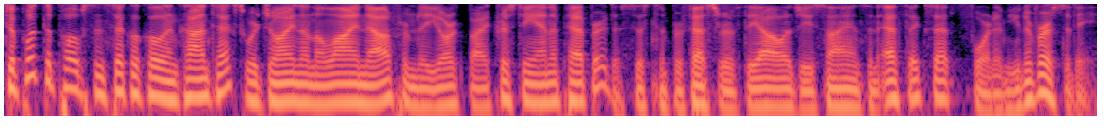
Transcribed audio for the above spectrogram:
To put the Pope's encyclical in context, we're joined on the line now from New York by Christiana Peppard, Assistant Professor of Theology, Science, and Ethics at Fordham University.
